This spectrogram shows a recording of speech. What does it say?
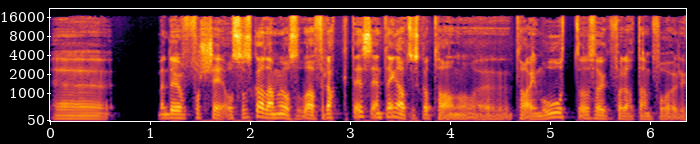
Eh, men Og så skal de jo også da fraktes. En ting er at du skal ta, noe, ta, imot og sørge for at de får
